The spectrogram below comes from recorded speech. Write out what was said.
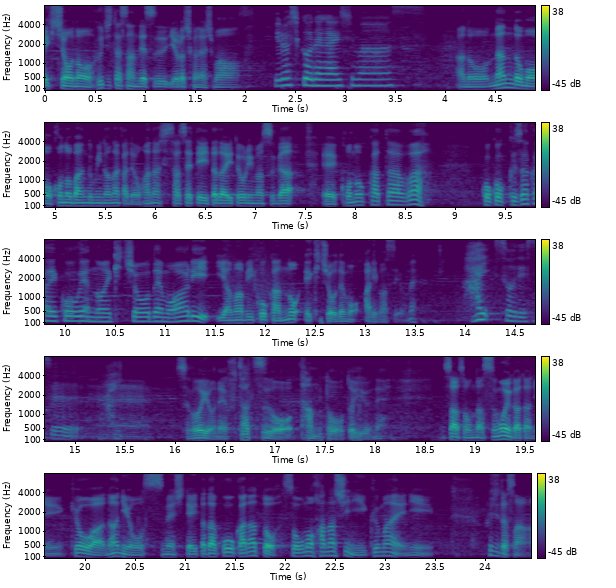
駅長の藤田さんです。よろしくお願いします。よろしくお願いします。あの何度もこの番組の中でお話しさせていただいておりますが、えーこの方はここ久坂高原の駅長でもあり山彦館の駅長でもありますよねはい、そうです。はい。すごいよね2つを担当というねさあそんなすごい方に今日は何をお勧めしていただこうかなとその話に行く前に藤田さん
